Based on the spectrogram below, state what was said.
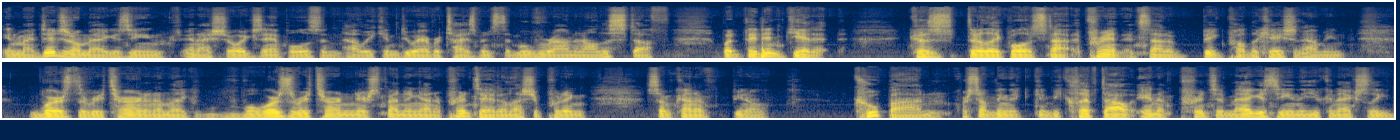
in my digital magazine and I show examples and how we can do advertisements that move around and all this stuff. But they didn't get it because they're like, well, it's not print. It's not a big publication. I mean, where's the return? And I'm like, well, where's the return you're spending on a print ad unless you're putting some kind of, you know, coupon or something that can be clipped out in a printed magazine that you can actually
